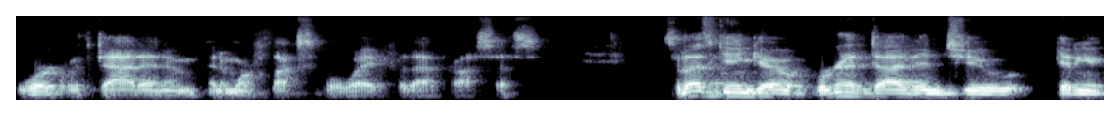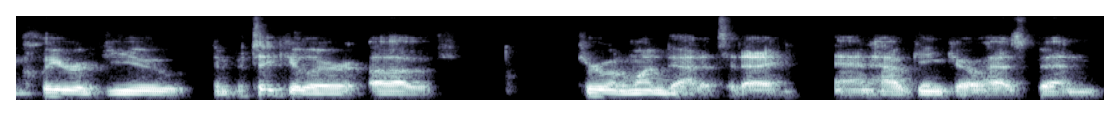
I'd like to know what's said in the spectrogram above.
work with data in a, in a, more flexible way for that process. So that's Ginkgo. We're going to dive into getting a clearer view, in particular, of 311 data today and how Ginkgo has been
